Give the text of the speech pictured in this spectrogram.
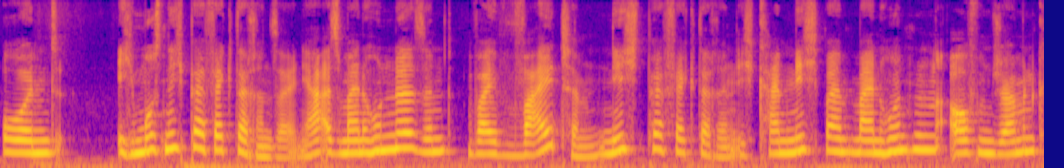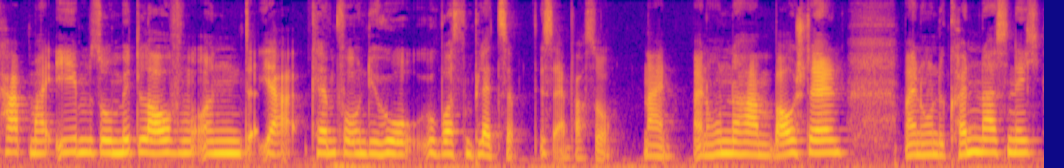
Und ich muss nicht perfekt darin sein, ja. Also meine Hunde sind bei weitem nicht perfekt darin. Ich kann nicht bei meinen Hunden auf dem German Cup mal eben so mitlaufen und ja, kämpfe um die obersten Plätze. Ist einfach so. Nein, meine Hunde haben Baustellen, meine Hunde können das nicht.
